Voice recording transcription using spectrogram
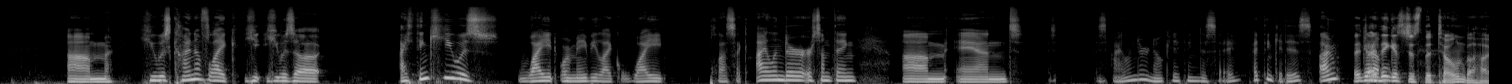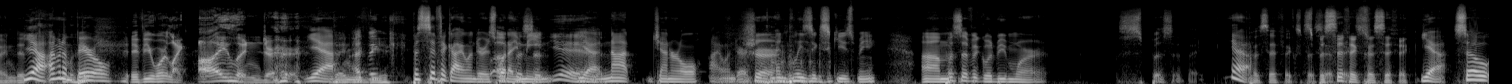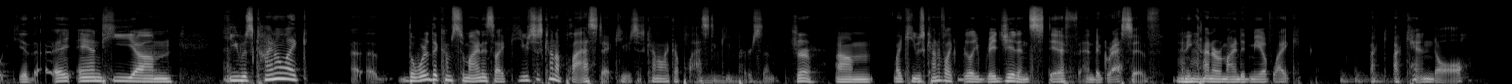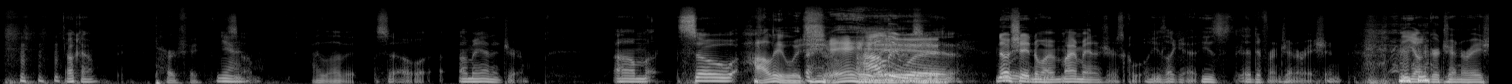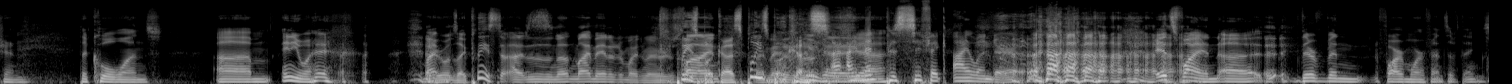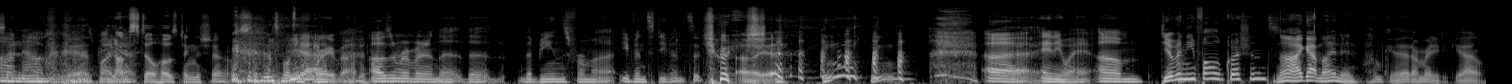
Um, he was kind of like he he was a, I think he was white or maybe like white plus like Islander or something. Um, and is- is Islander an okay thing to say? I think it is. I'm I, gonna, I think it's just the tone behind it. yeah, I'm gonna barrel. If you weren't like Islander, Yeah, then you'd I be. think Pacific Islander is Uh, what I Paci- mean. yeah. yeah, not General Islander. Sure. And please excuse me. Um, Pacific would be more specific. yeah, Pacific, specific, Specific, Pacific. Yeah. So, and he um he was kind of like uh, the word that comes to mind is like he was just kind of plastic. He was just kind of like a plasticky person. Sure. Um, like he was kind of like really rigid and stiff and aggressive, and he Mhm. kind of reminded me of like a, a Ken doll. Okay. Perfect. Yeah. So, I love it. so a manager. Um. So Hollywood shade. Hollywood. No shade to my my manager is cool. He's like a, he's a different generation, the younger generation, the cool ones. Um. Anyway, My- Everyone's like, please, don't- uh, this is not my manager. My manager's Please fine. book us. Please My book us. okay. I, I Yeah. meant Pacific Islander. it's fine. Uh, there have been far more offensive things. Oh, said no. Yeah, and I'm still hosting the show. So don't Yeah. worry about it. I was remembering the the the beans from uh, even Stevens situation. Oh yeah. Uh, anyway, um, do you have any follow up questions? No, I got mine in. I'm good. I'm ready to go.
